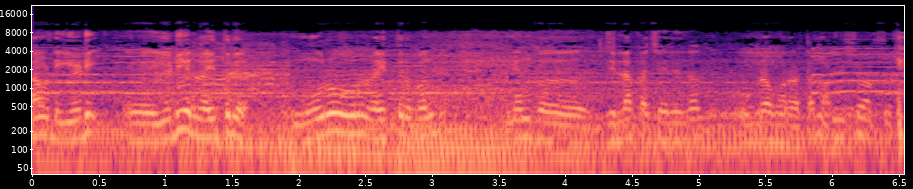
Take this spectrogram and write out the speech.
ನಾವು ಇಡೀ ಇಡೀ ರೈತರು ಮೂರು ಊರು ರೈತರು ಬಂದು ನಿಮ್ದು ಜಿಲ್ಲಾ ಕಚೇರಿದ ಉಗ್ರ ಹೋರಾಟ ಮಾಡ್ತೀವಿ.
